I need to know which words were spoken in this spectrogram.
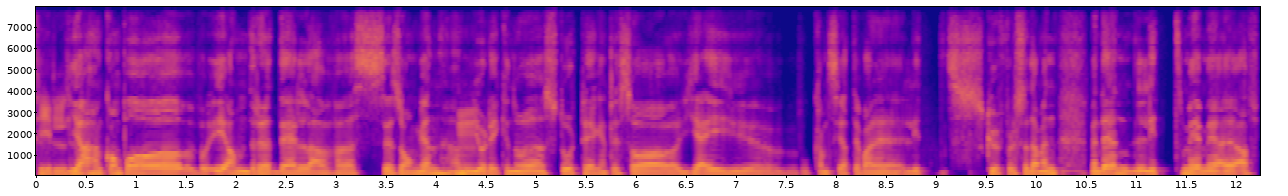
til Ja, han kom på i andre del av eh, sesongen. Han gjorde ikke noe stort, egentlig, så jeg kan si at det var litt skuffelse. Da. Men, men det er litt med, med av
